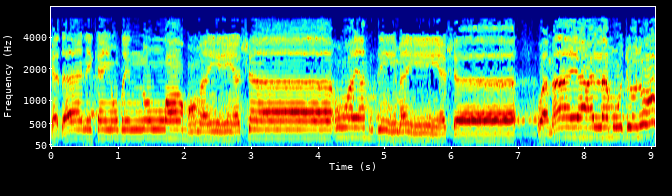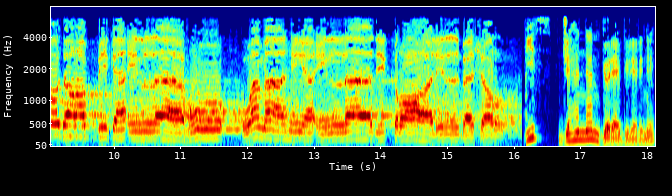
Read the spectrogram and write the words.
كذلك يضل الله من يشاء ويهدي من يشاء وما يعلم جنود ربك إلا هو وما هي إلا ذكرى للبشر Biz cehennem görevlilerini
